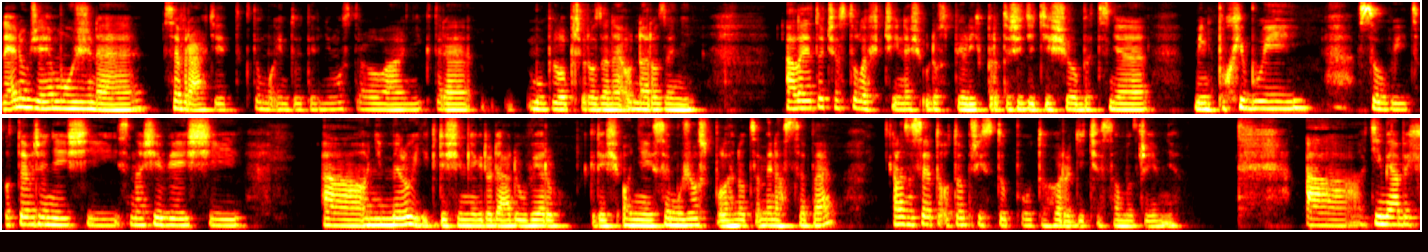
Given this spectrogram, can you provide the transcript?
nejenom, že je možné se vrátit k tomu intuitivnímu stravování, které mu bylo přirozené od narození, ale je to často lehčí než u dospělých, protože děti všeobecně méně pochybují, jsou víc otevřenější, snaživější a oni milují, když jim někdo dá důvěru, když oni se můžou spolehnout sami na sebe, ale zase je to o tom přístupu toho rodiče samozřejmě. A tím já bych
